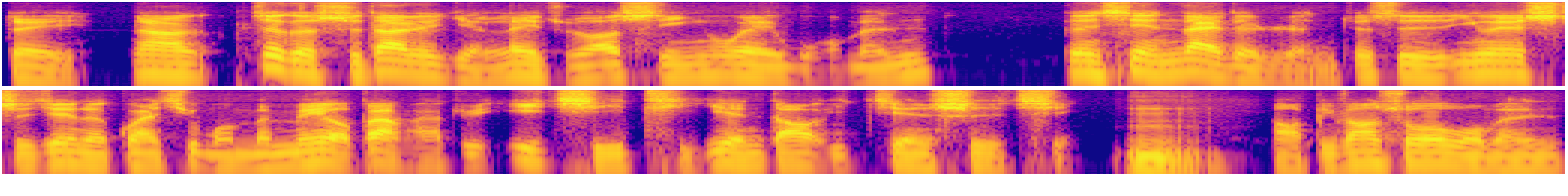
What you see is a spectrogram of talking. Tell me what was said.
对，那这个时代的眼泪，主要是因为我们跟现代的人，就是因为时间的关系，我们没有办法去一起体验到一件事情。嗯，啊，比方说我们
